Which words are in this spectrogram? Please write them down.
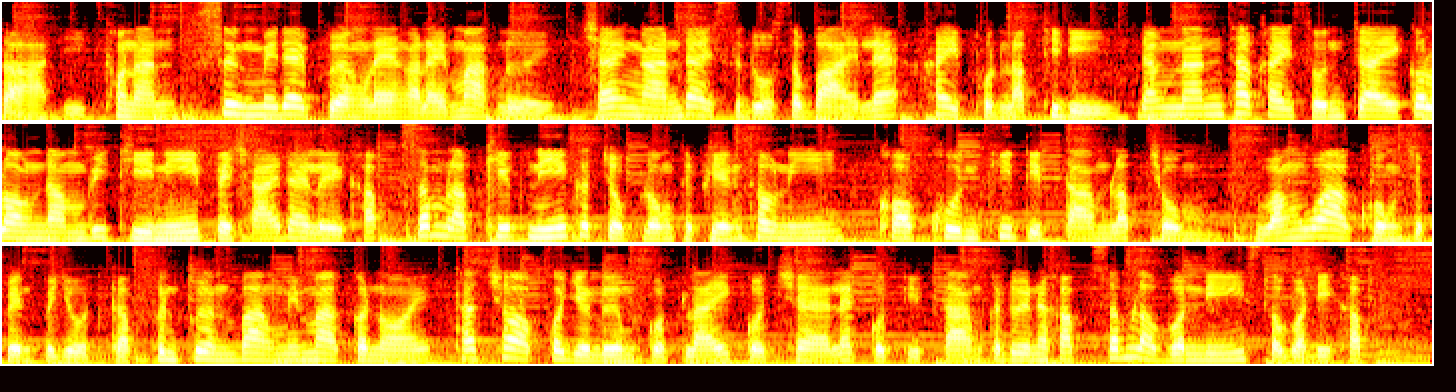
สะอาดอีก เท่านั้นซึ่งไม่ได้เปลืองแรงอะไรมากเลย ใช้งานได้สะดวกสบายและให้ผลลัพธ์ที่ดี ดังนั้นถ้าใครสนใจก็ลองนำวิธีนี้ไปใช้ได้เลยครับสำหรับคลิปนี้ก็จบลงแต่เพียงเท่านี้ ขอบคุณที่ติดตามรับชม หวังว่าคงจะเป็นประโยชน์กับเพื่อนๆ บ้างไม่มากก็น้อย ถ้าชอบก็อย่าลืมกดไลค์ กดแชร์ และกดติดตามกันด้วยนะครับสำหรับวันนี้ สวัสดีครับ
